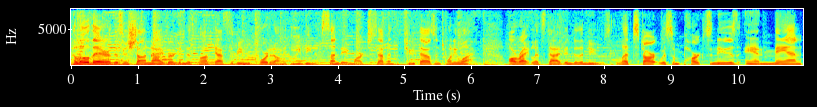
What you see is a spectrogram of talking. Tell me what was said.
Hello there, this is Sean Nyberg, and this podcast is being recorded on the evening of Sunday, March 7th, 2021. All right, let's dive into the news. Let's start with some parks news, and man,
